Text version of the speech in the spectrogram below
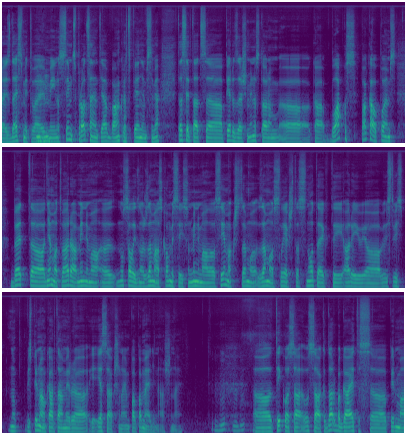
reizes 10 vai mm mīnus 100%, ja bankrots pieņemsim. Ja. Tas ir tāds pieredzējušam investoram kā blakus pakalpojums. Bet, ņemot vērā minimāl, nu, salīdzinoši zemās komisijas un minimālos iemaksas, zemo, zemos sliekšņus, tas noteikti arī vis, vis, nu, vispirmām kārtām ir iesākšanai un pamēģināšanai. Uh -huh. uh, tikko uzsāka darba gaitas, uh, pirmā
